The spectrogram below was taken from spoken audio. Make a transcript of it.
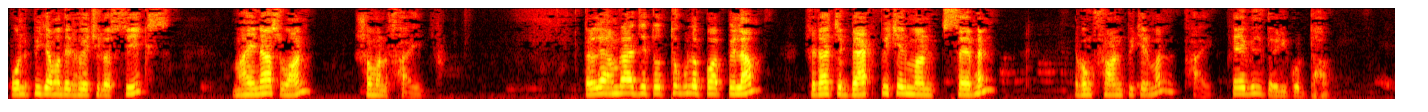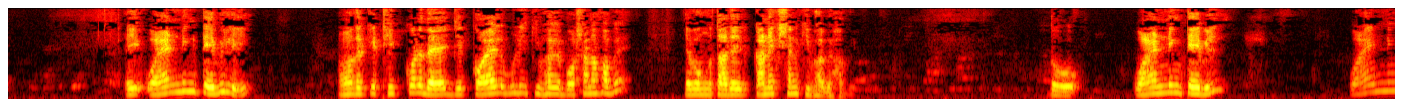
পোল পিচ আমাদের হয়েছিল সিক্স মাইনাস ওয়ান সমান ফাইভ তাহলে আমরা যে তথ্যগুলো পেলাম, সেটা হচ্ছে ব্যাক পিচের মান সেভেন এবং ফ্রন্ট পিচের মান ফাইভ টেবিল তৈরি করতে হবে। এই ওয়াইন্ডিং টেবিলই আমাদেরকে ঠিক করে দেয় যে কয়েলগুলি কীভাবে বসানো হবে এবং তাদের কানেকশন কীভাবে হবে। তো ওয়াইন্ডিং টেবিল ওয়াইন্ডিং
